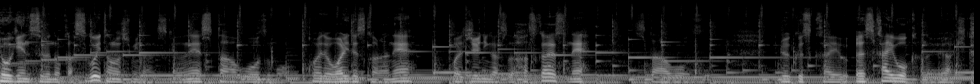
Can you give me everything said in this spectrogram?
表現するのかすごい楽しみなんですけどね、スター・ウォーズもこれで終わりですからね、これ12月20日ですね、スター・ウォーズ、ルークスカイ・スカイウォーカーの夜明けか、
